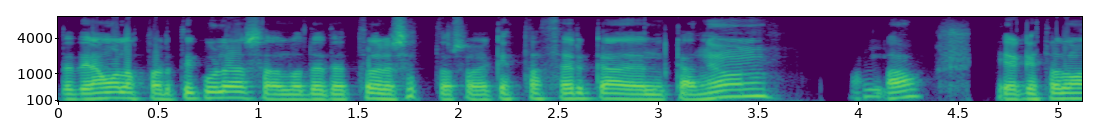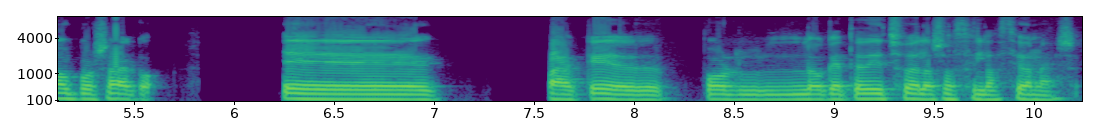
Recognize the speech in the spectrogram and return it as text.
retiramos las partículas a los detectores estos, al que está cerca del cañón, al lado, y el que está tomado por saco. Eh, ¿Para qué? Por lo que te he dicho de las oscilaciones.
